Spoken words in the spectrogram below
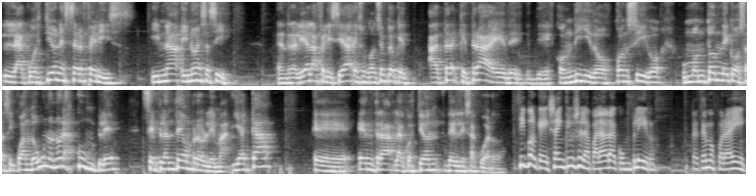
la cuestión es ser feliz, y, na- y no es así. En realidad la felicidad es un concepto que, que trae de, de escondido consigo un montón de cosas y cuando uno no las cumple, se plantea un problema. Y acá eh, entra la cuestión del desacuerdo. Sí, porque ya incluye la palabra cumplir. Empecemos por ahí.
